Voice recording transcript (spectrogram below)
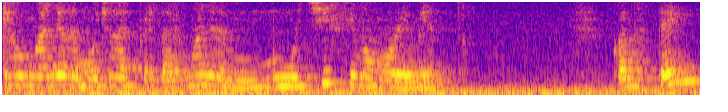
es un año de mucho despertar, es un año de muchísimo movimiento. Cuando estén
